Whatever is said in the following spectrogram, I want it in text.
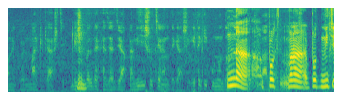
মনে করেন মার্কেটে আসছে বেশিরভাগ দেখা যায় যে আপনার নিজস্ব চ্যানেল থেকে আসে। এটা কি কোনো না মানে নিচে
